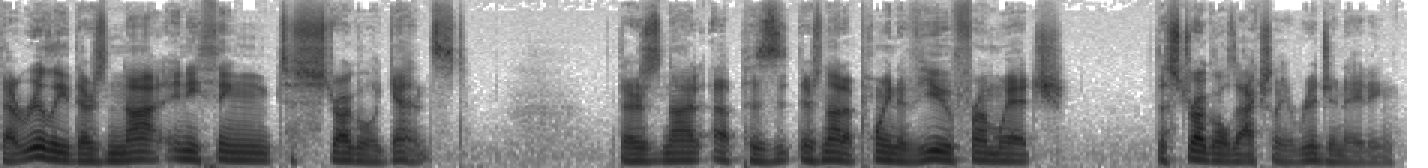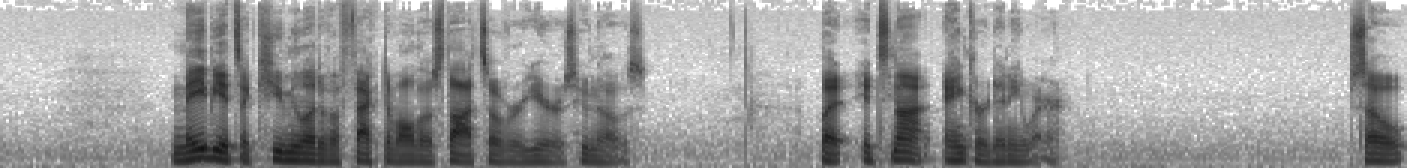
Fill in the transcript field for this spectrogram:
that really there's not anything to struggle against. There's not a posi- there's not a point of view from which the struggle is actually originating. Maybe it's a cumulative effect of all those thoughts over years, who knows. But it's not anchored anywhere. So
